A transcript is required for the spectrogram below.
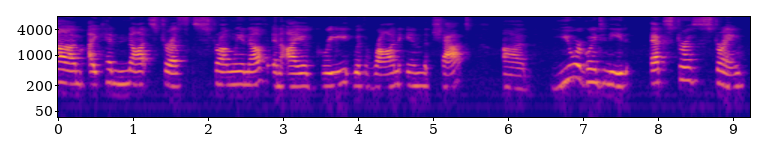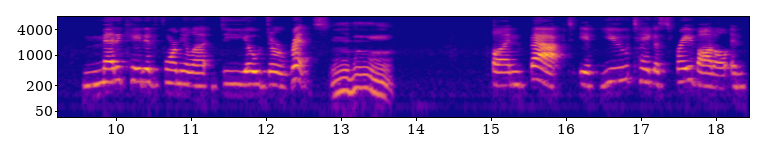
Um, I cannot stress strongly enough, and I agree with Ron in the chat. Um, you are going to need extra strength medicated formula deodorant. Mm-hmm. Fun fact if you take a spray bottle and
